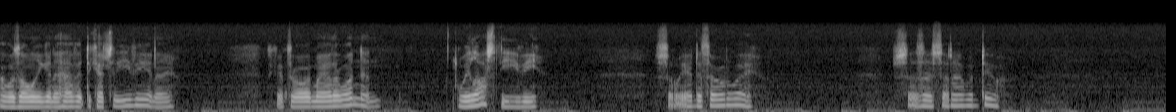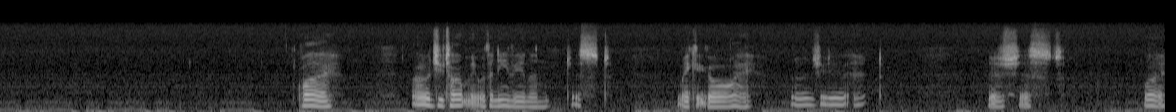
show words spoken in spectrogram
I was only to have it to catch the Eevee, and I going to throw away my other one, and we lost the Eevee. So we had to throw it away. Just as I said I would do. Why? Why would you taunt me with an Eevee and then just make it go away? Why would you do that? It's just... Why?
